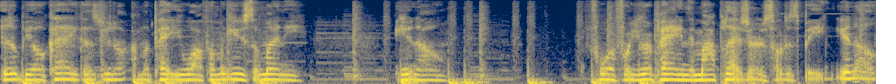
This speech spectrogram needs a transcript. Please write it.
it'll be okay because you know I'm gonna pay you off. I'm gonna give you some money. You know, for for your pain and my pleasure, so to speak. You know,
